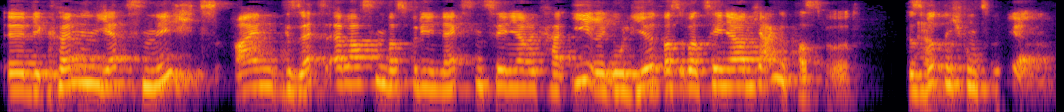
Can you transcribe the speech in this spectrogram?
Äh, wir können jetzt nicht ein Gesetz erlassen, das für die nächsten zehn Jahre KI reguliert, was über zehn Jahre nicht angepasst wird. Das wird nicht funktionieren.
